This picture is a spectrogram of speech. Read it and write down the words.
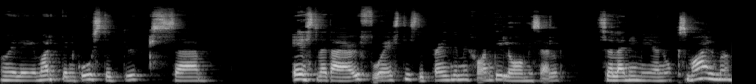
oli Martin Kuustik üks äh, eestvedaja ÜFU Eesti stipendiumifondi loomisel. selle nimi on Uks maailma.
